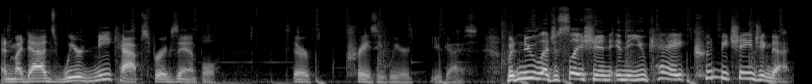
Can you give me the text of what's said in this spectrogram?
and my dad's weird kneecaps, for example. They're Crazy weird, you guys. But new legislation in the UK could be changing that.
